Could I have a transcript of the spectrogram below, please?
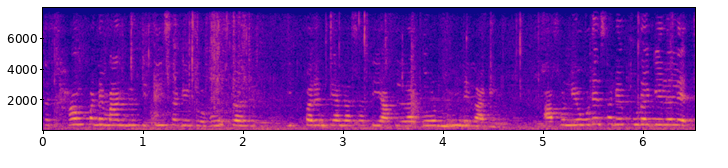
तर ठामपणे मांडली होती ती सगळी गोष्ट. इथपर्यंत येण्यासाठी आपल्याला दोन महिने लागले. आपण एवढे सगळे पुढे गेलेले आहेत,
